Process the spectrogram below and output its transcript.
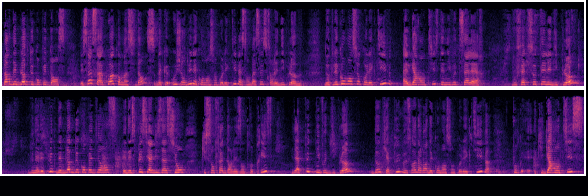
par des blocs de compétences. Et ça, ça a quoi comme incidence? Ben Aujourd'hui, les conventions collectives, elles sont basées sur les diplômes. Donc les conventions collectives, elles garantissent des niveaux de salaire. Vous faites sauter les diplômes, vous n'avez plus que des blocs de compétences et des spécialisations qui sont faites dans les entreprises. Il n'y a plus de niveau de diplôme, donc il n'y a plus besoin d'avoir des conventions collectives pour, qui garantissent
